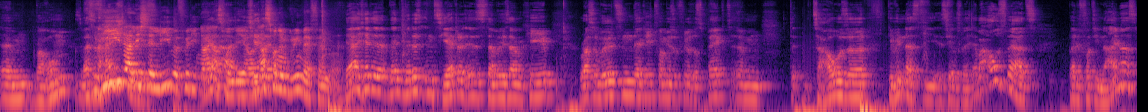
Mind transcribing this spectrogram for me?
Ähm, warum? Widerliche. Liebe für die Niners Ja, von dir und das hätte- von einem Green Bay-Fan. Ja, ich hätte, wenn, wenn das in Seattle ist, dann würde ich sagen, okay, Russell Wilson, der kriegt von mir so viel Respekt. Ähm, zu Hause gewinnt das die Seahawks vielleicht. Aber auswärts bei den 49ers,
